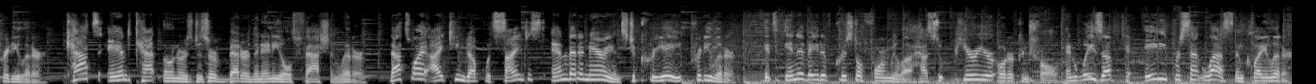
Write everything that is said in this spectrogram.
Pretty Litter. Cats and cat owners deserve better than any old-fashioned litter. That's why I teamed up with scientists and veterinarians to create Pretty Litter. Its innovative crystal formula has superior odor control and weighs up to 80% less than clay litter.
